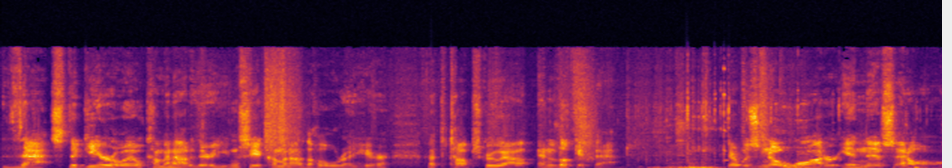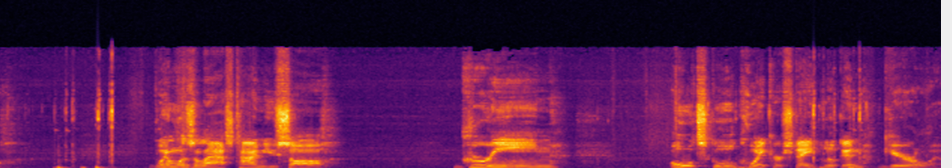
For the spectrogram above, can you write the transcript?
that's the gear oil coming out of there. You can see it coming out of the hole right here. Got the top screw out, and look at that. There was no water in this at all. When was the last time you saw green, old school Quaker State looking gear oil?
